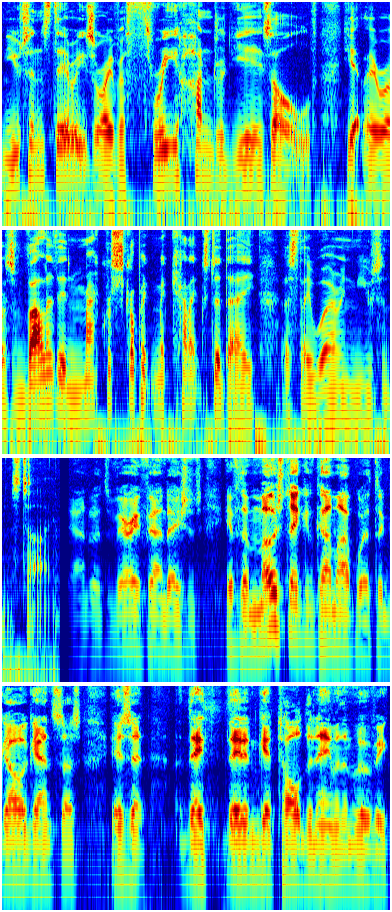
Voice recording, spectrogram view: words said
Newton's theories are over 300 years old, yet they are as valid in macroscopic mechanics today as they were in Newton's time. down to its very foundations. If the most they can come up with to go against us is that they they didn't get told the name of the movie,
